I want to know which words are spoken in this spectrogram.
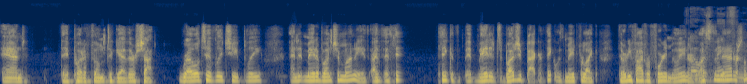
and they put a film together, shot relatively cheaply, and it made a bunch of money. I, I think. I think it, made its budget back. I think it was made for like 35 or 40 million or Oh, less than that or something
